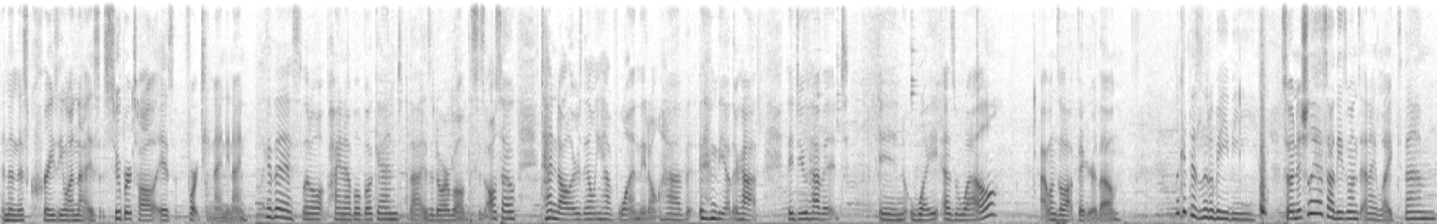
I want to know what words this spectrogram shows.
And then this crazy one that is super tall is $14.99. Look at this little pineapple bookend. That is adorable. This is also $10. They only have one. They don't have the other half. They do have it in white as well. That one's a lot bigger though. Look at this little baby. So initially I saw these ones and I liked them.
